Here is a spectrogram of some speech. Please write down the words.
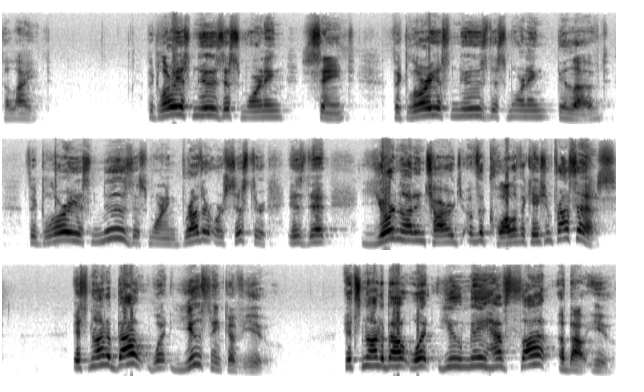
the light. The glorious news this morning, saint, the glorious news this morning, beloved, the glorious news this morning, brother or sister, is that you're not in charge of the qualification process. It's not about what you think of you. It's not about what you may have thought about you.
